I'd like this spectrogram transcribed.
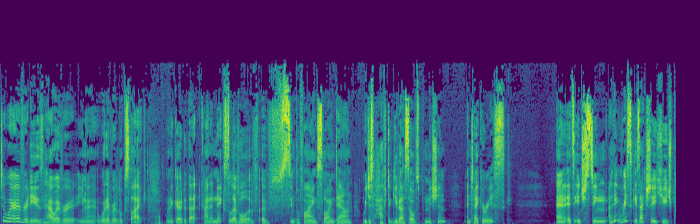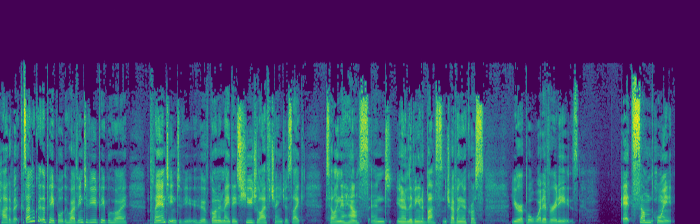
to wherever it is, however, you know, whatever it looks like, want to go to that kind of next level of, of simplifying, slowing down, we just have to give ourselves permission and take a risk. And it's interesting. I think risk is actually a huge part of it because I look at the people who I've interviewed, people who I plan to interview, who have gone and made these huge life changes, like selling their house and you know living in a bus and traveling across Europe or whatever it is at some point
